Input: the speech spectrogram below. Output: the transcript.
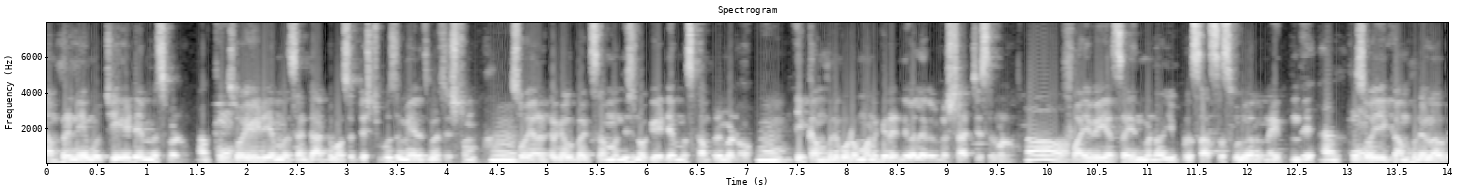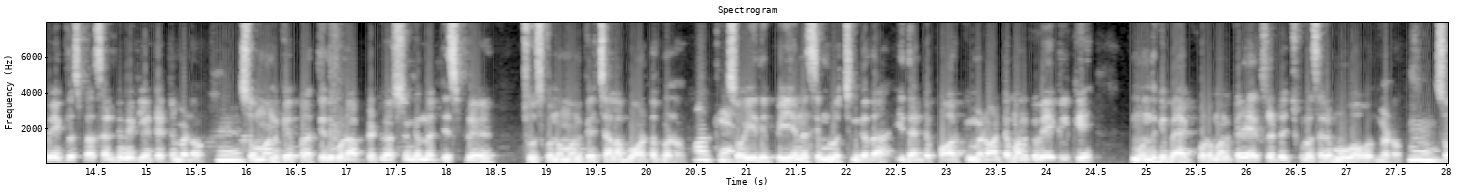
కంపెనీ నేమ్ వచ్చి ఏడిఎంఎస్ మేడం. సో ఏడిఎంఎస్ అంటే advance distribution management system so electrical bike సంబంధించిన ఒక ఏడిఎంఎస్ కంపెనీ మేడం. ఈ కంపెనీ కూడా మనకి రెండు వేల ఇరవైలో స్టార్ట్ చేశారు మేడం. ఫైవ్ ఇయర్స్ అయింది మేడం ఇప్పుడు సక్సెస్ఫుల్గా రన్ అవుతుంది. సో ఈ కంపెనీలో వెహికల్ స్పెషాలిటీ వెహికల్ ఏంటంటే మేడం సో మనకి ప్రతిదీ కూడా అప్డేట్ వెర్షన్ కింద డిస్ప్లే చూసుకున్నాం మనకి చాలా బాగుంటది మేడం. సో ఇది పిఎన్ఎస్ సింబల్ వచ్చింది కదా ఇది అంటే పార్కింగ్ మేడం. అంటే మనకి వెహికల్కి ముందుకి బ్యాక్ కూడా మనకి ఎక్సలెట్ ఇచ్చుకున్నా సరే మూవ్ అవ్వదు మేడం. సో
